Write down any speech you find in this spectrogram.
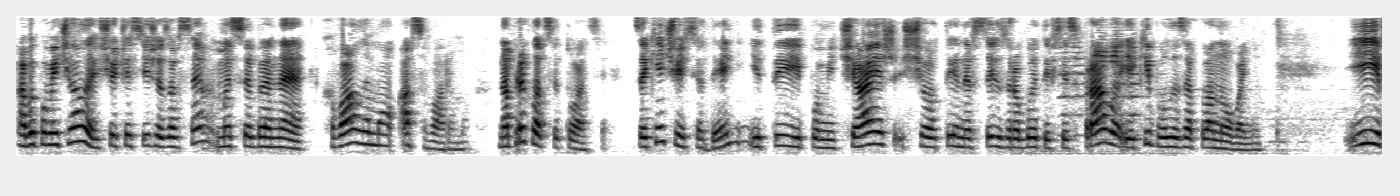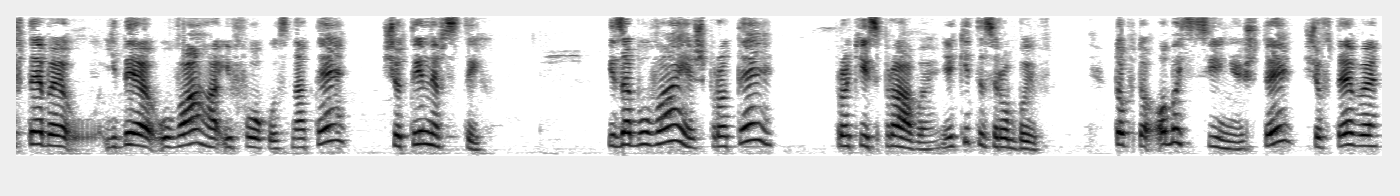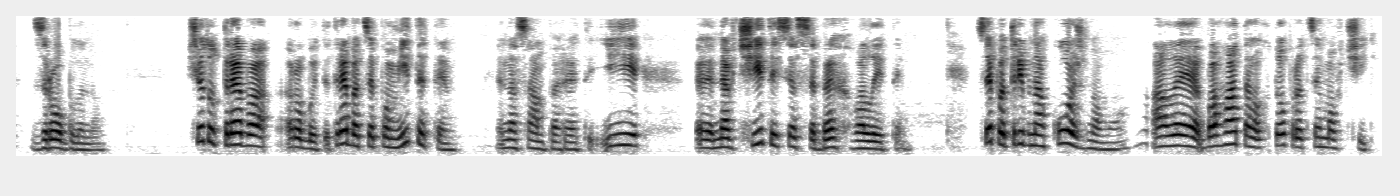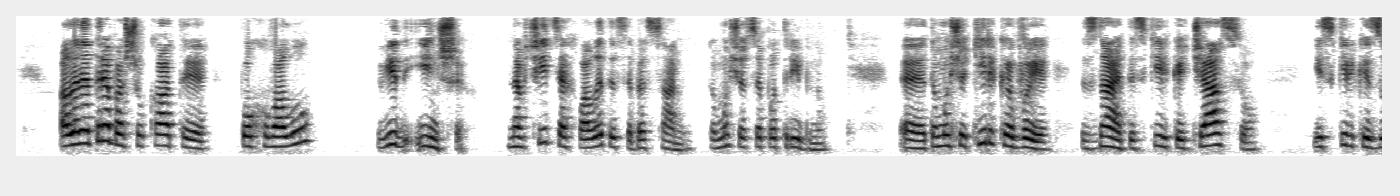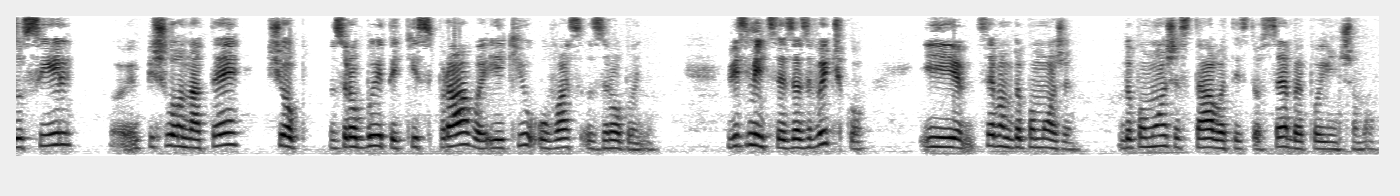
А ви помічали, що частіше за все ми себе не хвалимо, а сваримо. Наприклад, ситуація. Закінчується день, і ти помічаєш, що ти не встиг зробити всі справи, які були заплановані. І в тебе йде увага і фокус на те, що ти не встиг. І забуваєш про те, про ті справи, які ти зробив. Тобто обесцінюєш те, що в тебе зроблено. Що тут треба робити? Треба це помітити насамперед і е, навчитися себе хвалити. Це потрібно кожному, але багато хто про це мовчить. Але не треба шукати похвалу від інших. Навчіться хвалити себе самі, тому що це потрібно. Е, Тому що тільки ви знаєте, скільки часу і скільки зусиль е, пішло на те, щоб зробити ті справи, які у вас зроблені. Візьміть це за звичку, і це вам допоможе. Допоможе ставитись до себе по-іншому.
